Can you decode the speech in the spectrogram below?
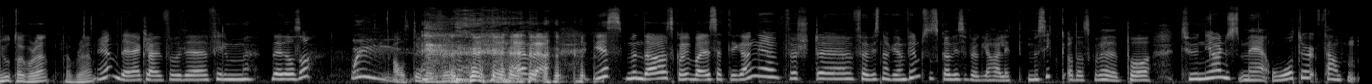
Jo, takk for det. Takk for det. Ja, dere er klare for eh, film, dere også? Alltid klare for det. Er bra. Yes, men da skal vi bare sette i gang. Eh, Først, uh, Før vi snakker om film, så skal vi selvfølgelig ha litt musikk. Og da skal vi høre på Tune Yarns med Water Fountain.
